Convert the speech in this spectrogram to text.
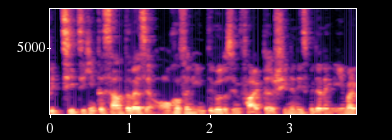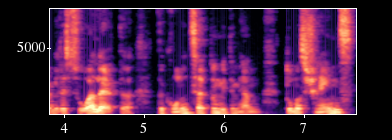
bezieht sich interessanterweise auch auf ein Interview, das im Falter erschienen ist mit einem ehemaligen Ressortleiter der Kronenzeitung, mit dem Herrn Thomas Schrems,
